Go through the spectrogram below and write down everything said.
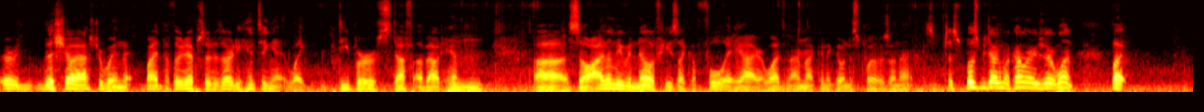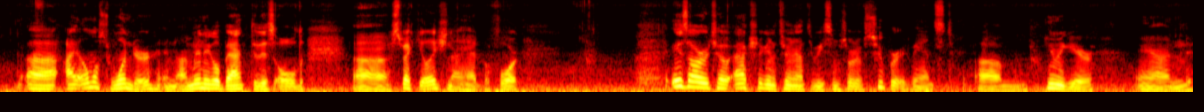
or the show Astro Boy the, by the third episode is already hinting at like deeper stuff about him. Uh, so I don't even know if he's like a full AI or what, and I'm not going to go into spoilers on that because I'm just supposed to be talking about Kamen Rider Zero One. But uh, I almost wonder, and I'm going to go back to this old uh, speculation I had before. Is Aruto actually going to turn out to be some sort of super advanced um, gear? And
